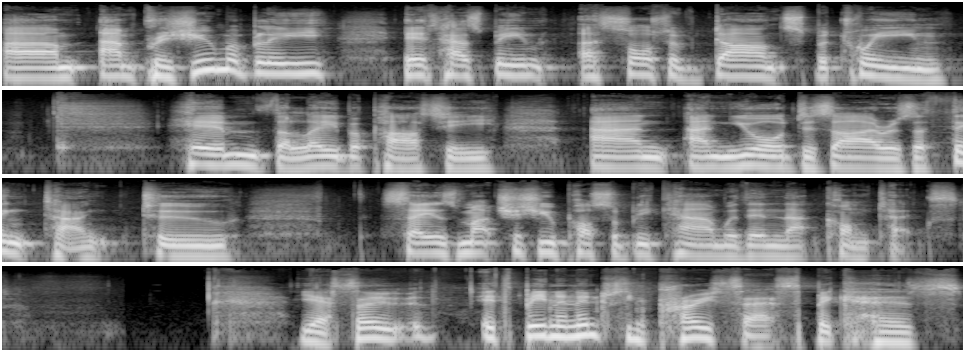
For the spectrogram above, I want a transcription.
Um, and presumably, it has been a sort of dance between him, the Labour Party, and, and your desire as a think tank to say as much as you possibly can within that context. Yeah, so it's been an interesting process because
